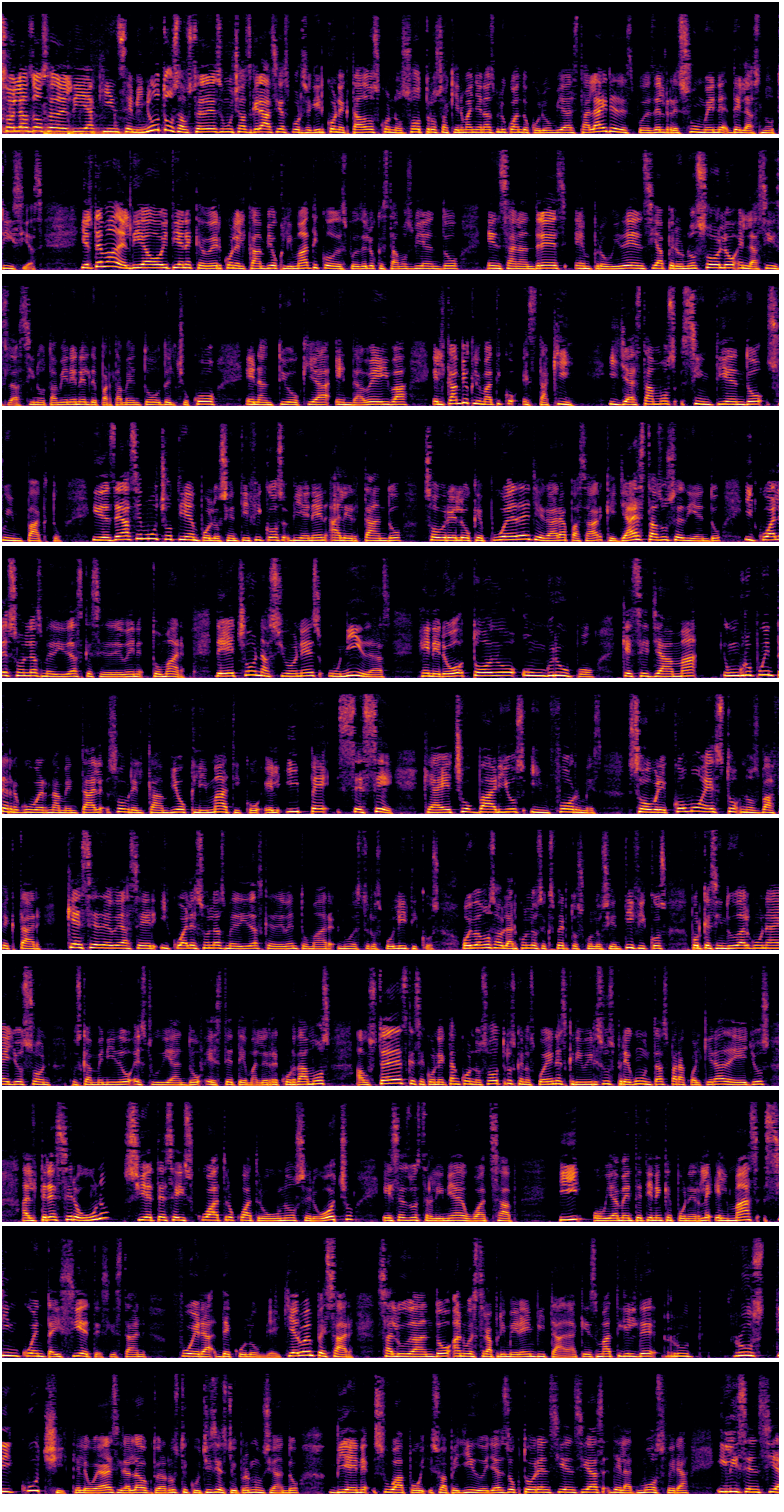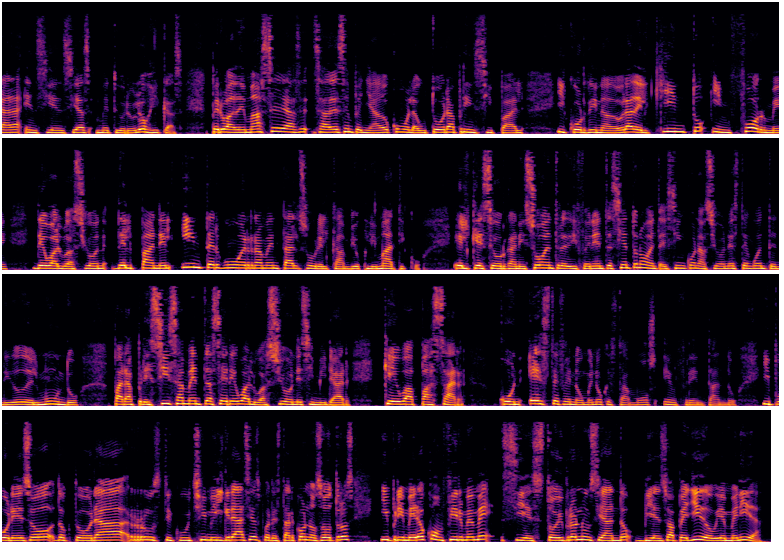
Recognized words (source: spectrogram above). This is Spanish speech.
Son las 12 del día, 15 minutos. A ustedes muchas gracias por seguir conectados con nosotros aquí en Mañanas Blue cuando Colombia está al aire después del resumen de las noticias. Y el tema del día hoy tiene que ver con el cambio climático después de lo que estamos viendo en San Andrés, en Providencia, pero no solo en las islas, sino también en el departamento del Chocó, en Antioquia, en Dabeiba. El cambio climático está aquí y ya estamos sintiendo su impacto. Y desde hace mucho tiempo los científicos vienen alertando sobre lo que puede llegar a pasar, que ya está sucediendo y cuáles son las medidas que se deben tomar. De hecho, Naciones Unidas generó todo un grupo que se llama un grupo intergubernamental sobre el cambio climático, el IPCC, que ha hecho varios informes sobre cómo esto nos va a afectar, qué se debe hacer y cuáles son las medidas que deben tomar nuestros políticos. Hoy vamos a hablar con los expertos, con los científicos, porque sin duda alguna ellos son los que han venido estudiando este tema. Les recordamos a ustedes que se conectan con nosotros, que nos pueden escribir sus preguntas para cualquiera de ellos al 301-764-4108. Esa es nuestra línea de WhatsApp y obviamente tienen que ponerle el más 57 si están fuera de Colombia. Y quiero empezar saludando a nuestra primera invitada, que es Matilde Ruth. Rusticucci, que le voy a decir a la doctora Rusticucci si estoy pronunciando bien su, su, apellido. Ella es doctora en ciencias de la atmósfera y licenciada en ciencias meteorológicas, pero además se se ha desempeñado como la autora principal y coordinadora del quinto informe de evaluación del panel intergubernamental sobre el cambio climático, el que se organizó entre diferentes 195 naciones, tengo entendido, del mundo, para precisamente hacer evaluaciones y mirar qué va a pasar con este fenómeno que estamos enfrentando. Y por eso, doctora Rusticucci, mil gracias por estar con nosotros. Y primero confírmeme si estoy pronunciando bien su apellido. Bienvenida.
